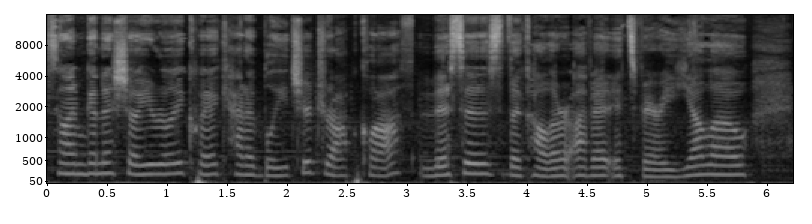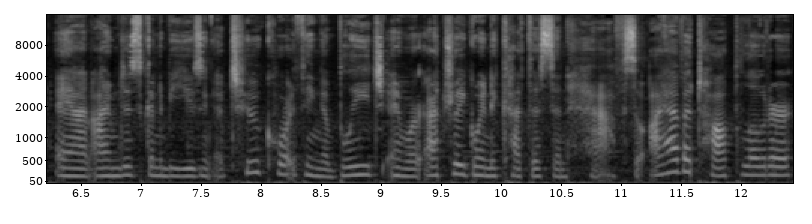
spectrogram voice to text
So I'm going to show you really quick how to bleach your drop cloth. This is the color of it. It's very yellow and I'm just going to be using a two quart thing of bleach and we're actually going to cut this in half. So I have a top loader.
